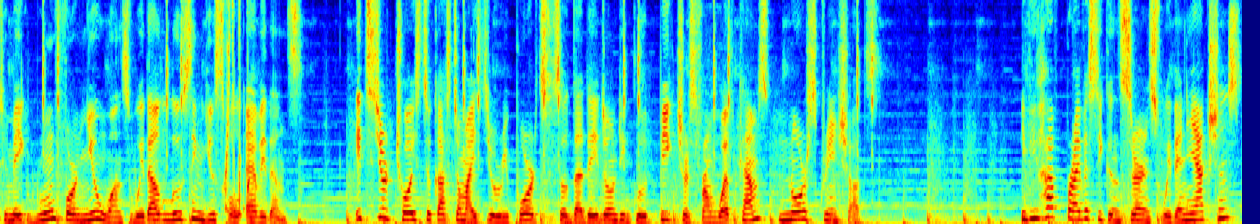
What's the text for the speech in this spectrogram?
to make room for new ones without losing useful evidence. It's your choice to customize your reports so that they don't include pictures from webcams nor screenshots. If you have privacy concerns with any actions,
